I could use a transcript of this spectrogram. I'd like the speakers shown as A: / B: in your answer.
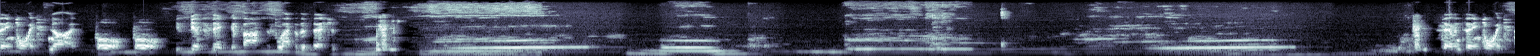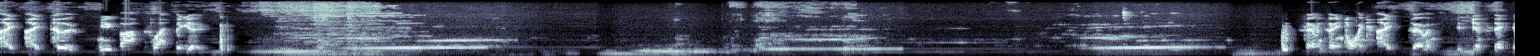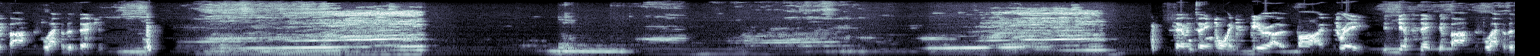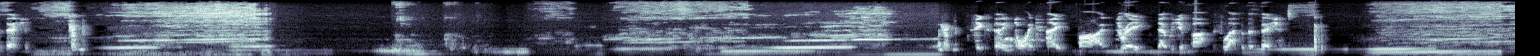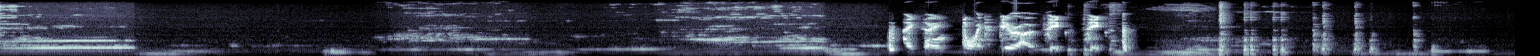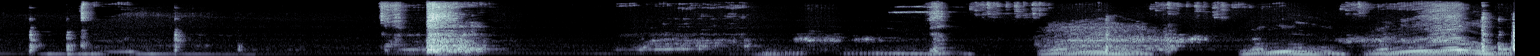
A: 17.944. You've just set your fastest lap of the session. Seventeen point eight eight two. New fastest lap for you. Eight seven. You've just set your fastest lap of the session. Seventeen point zero five three. You've just set your fastest lap of the session. Three. That was your fastest lap of the session. Eighteen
